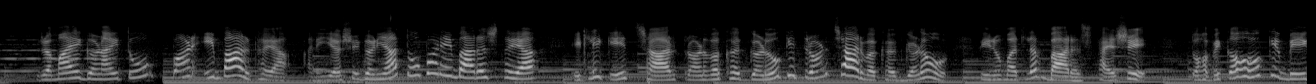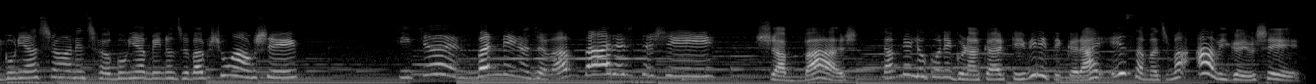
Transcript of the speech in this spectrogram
રમાએ ગણાય તો પણ એ બાર થયા અને યશે ગણ્યા તો પણ એ બાર જ થયા. એટલે કે ચાર ત્રણ વખત ગણો કે ત્રણ ચાર વખત ગણો? તેનો મતલબ બાર જ થાય છે. તો હવે કહો કે બે ગુણ્યા છ અને છ ગુણ્યા બે નો જવાબ શું આવશે? ટીચર, બંનેનો જવાબ બાર જ થશે. શાબાશ! તમને લોકોને ગુણાકાર કેવી રીતે કરાય એ સમજમાં આવી ગયું છે.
